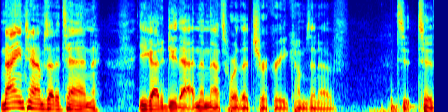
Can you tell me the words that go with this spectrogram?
9 times out of 10, you got to do that. And then that's where the trickery comes in of to, to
